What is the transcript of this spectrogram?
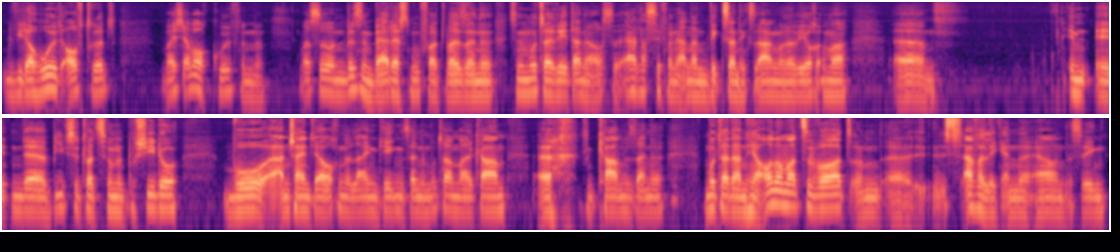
wiederholt auftritt, was ich aber auch cool finde. Was so ein bisschen Badass-Move hat, weil seine, seine Mutter redet dann auch so, ja, lass dir von den anderen Wichser nichts sagen oder wie auch immer. Ähm, in, in der Beef-Situation mit Bushido wo anscheinend ja auch eine Line gegen seine Mutter mal kam, äh, kam seine Mutter dann hier auch nochmal zu Wort und äh, ist einfach Legende, ja, und deswegen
